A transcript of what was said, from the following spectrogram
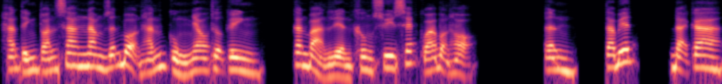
hắn tính toán sang năm dẫn bọn hắn cùng nhau thượng kinh, căn bản liền không suy xét quá bọn họ. Ân, ta biết, đại ca,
